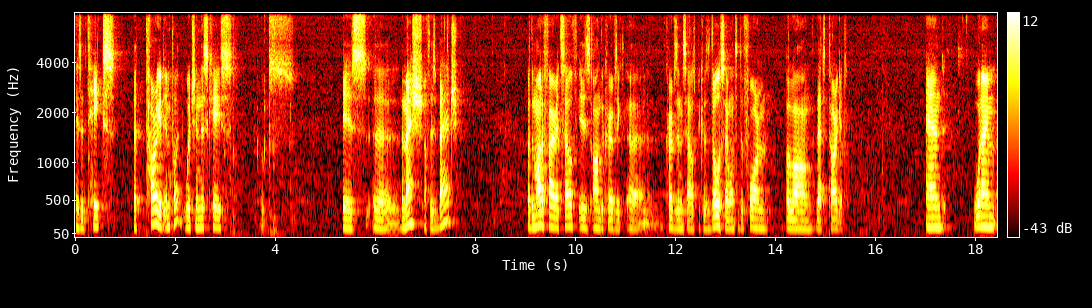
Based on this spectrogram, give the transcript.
is it takes a target input, which in this case oops, is uh, the mesh of this badge, but the modifier itself is on the curves, uh, curves themselves because those I wanted to form along that target. And what I'm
